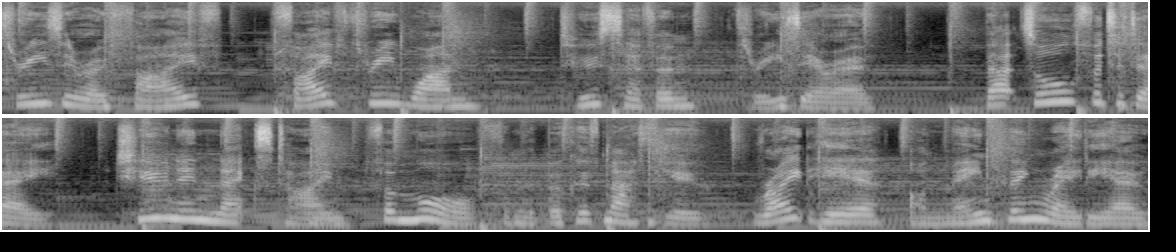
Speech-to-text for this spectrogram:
305 531 2730. That's all for today. Tune in next time for more from the book of Matthew, right here on Main Thing Radio.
